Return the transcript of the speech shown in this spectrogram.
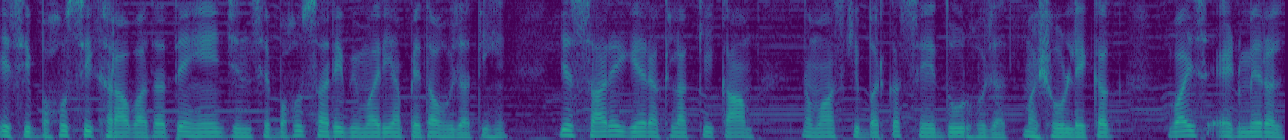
ऐसी बहुत सी खराब आदतें हैं जिनसे बहुत सारी बीमारियाँ पैदा हो जाती हैं। ये सारे गैर अखलाकी काम नमाज़ की बरकत से दूर हो जाते मशहूर लेखक vice admiral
